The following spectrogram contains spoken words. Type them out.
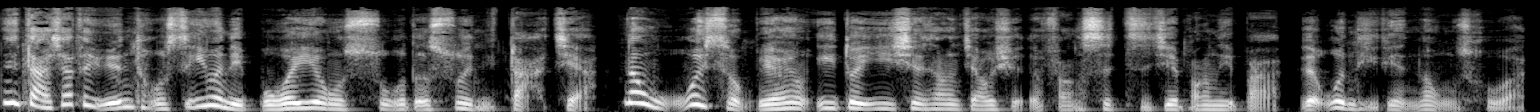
你打架的源头是因为你不会用说的，所以你打架。那我为什么不要用一对一线上教学的方式，直接帮你把的问题点弄出来？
